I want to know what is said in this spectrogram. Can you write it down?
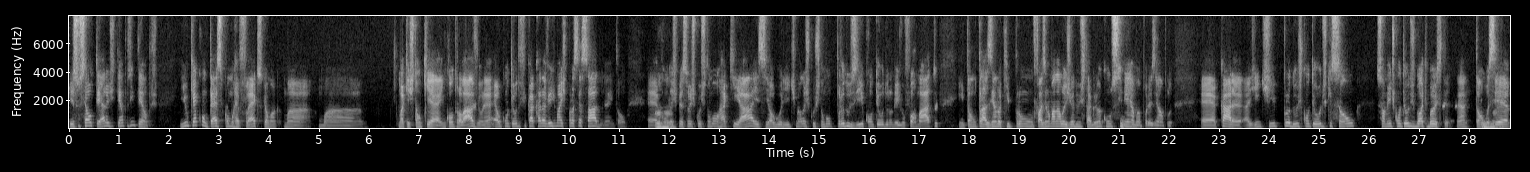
Isso se altera de tempos em tempos. E o que acontece como reflexo, que é uma, uma, uma, uma questão que é incontrolável, né, é o conteúdo ficar cada vez mais processado. Né? Então, é, uhum. quando as pessoas costumam hackear esse algoritmo, elas costumam produzir conteúdo no mesmo formato. Então, trazendo aqui para um. fazendo uma analogia do Instagram com o cinema, por exemplo. É, cara, a gente produz conteúdos que são somente conteúdos blockbuster, né? Então uhum. você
